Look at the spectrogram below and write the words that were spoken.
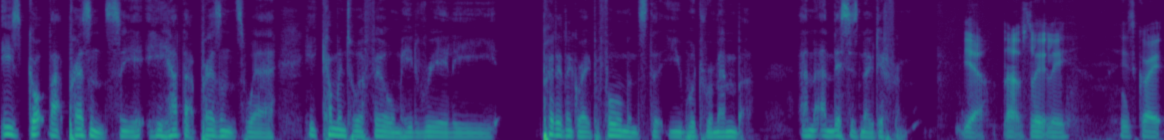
he's got that presence he he had that presence where he'd come into a film he'd really put in a great performance that you would remember and and this is no different yeah, absolutely. He's great.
